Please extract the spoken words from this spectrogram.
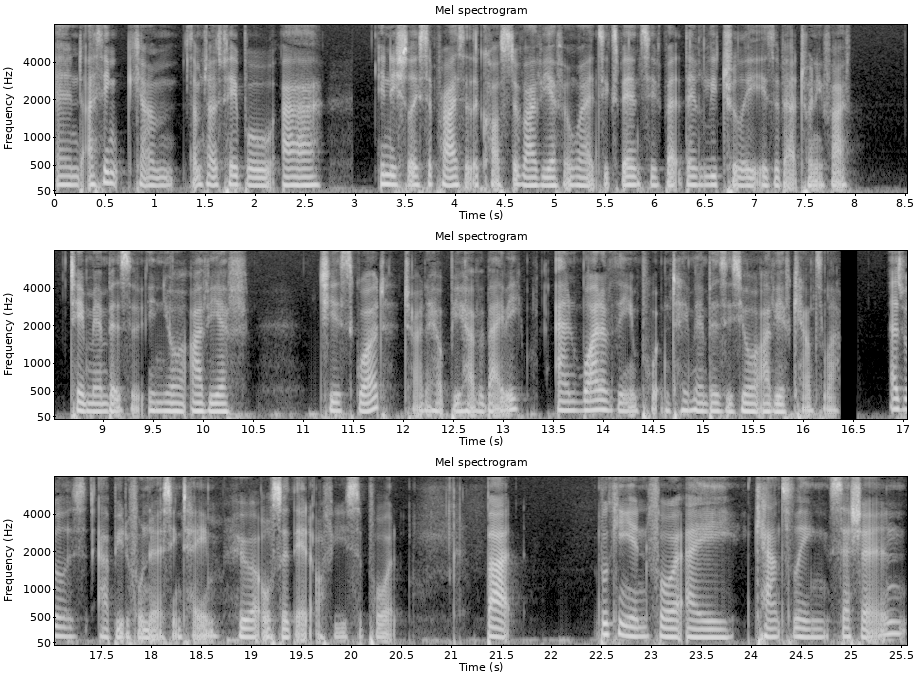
And I think um, sometimes people are initially surprised at the cost of IVF and why it's expensive, but there literally is about 25 team members in your IVF cheer squad trying to help you have a baby. And one of the important team members is your IVF counsellor, as well as our beautiful nursing team who are also there to offer you support. But booking in for a counselling session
